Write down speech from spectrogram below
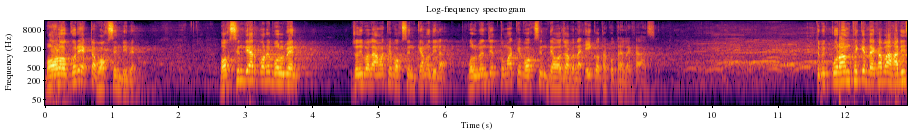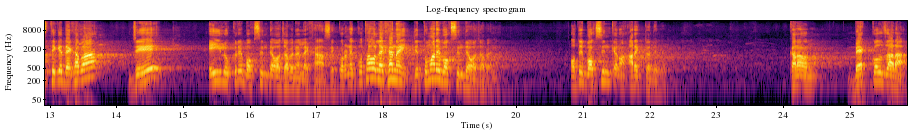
বড় করে একটা বক্সিন দিবেন। বক্সিন দেওয়ার পরে বলবেন, যদি বলে আমাকে বক্সিন কেন দিলা? বলবেন যে, তোমাকে বক্সিন দেওয়া যাবে না, এই কথা কোথায় লেখা আছে? তুমি কোরআন থেকে দেখাবা, হাদিস থেকে দেখাবা যে এই লোকরে বক্সিন দেওয়া যাবে না লেখা আছে। কোরআনে কোথাও লেখা নাই যে তোমারে বক্সিন দেওয়া যাবে না। অতএব বক্সিন কেন আরেকটা দেব? কারণ ব্যাককল যারা,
